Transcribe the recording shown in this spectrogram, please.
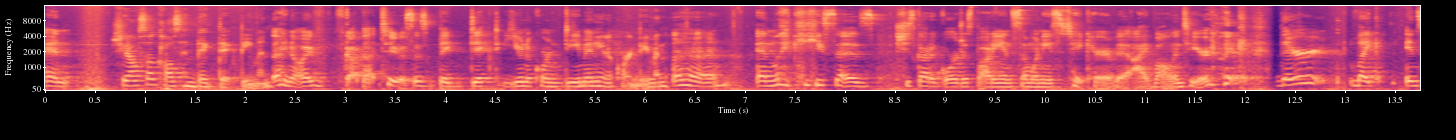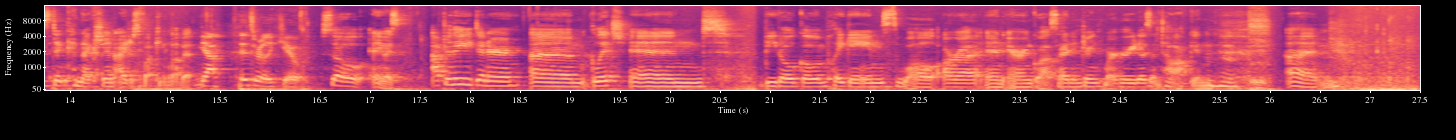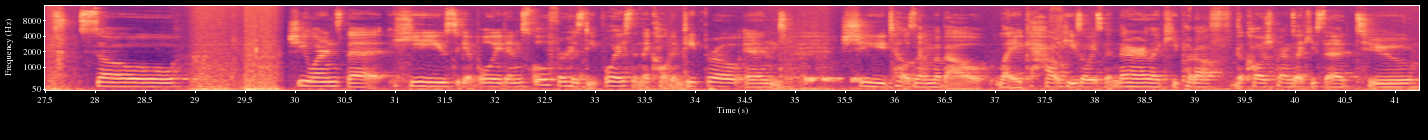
And She also calls him Big Dick Demon. I know I've got that too. It says big Dick unicorn demon. Unicorn Demon. Uh-huh. And like he says, she's got a gorgeous body and someone needs to take care of it. I volunteer. Like they're like instant connection. I just fucking love it. Yeah, it's really cute. So, anyways, after they eat dinner, um, Glitch and Beetle go and play games while Ara and Aaron go outside and drink margaritas and talk. And um, so she learns that he used to get bullied in school for his deep voice and they called him deep throat and she tells him about like how he's always been there like he put off the college plans like you said to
